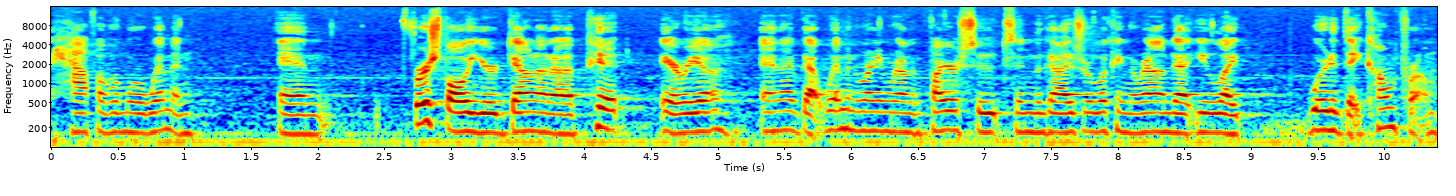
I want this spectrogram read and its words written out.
half of them were women. And first of all, you're down on a pit area, and I've got women running around in fire suits, and the guys are looking around at you like, where did they come from?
